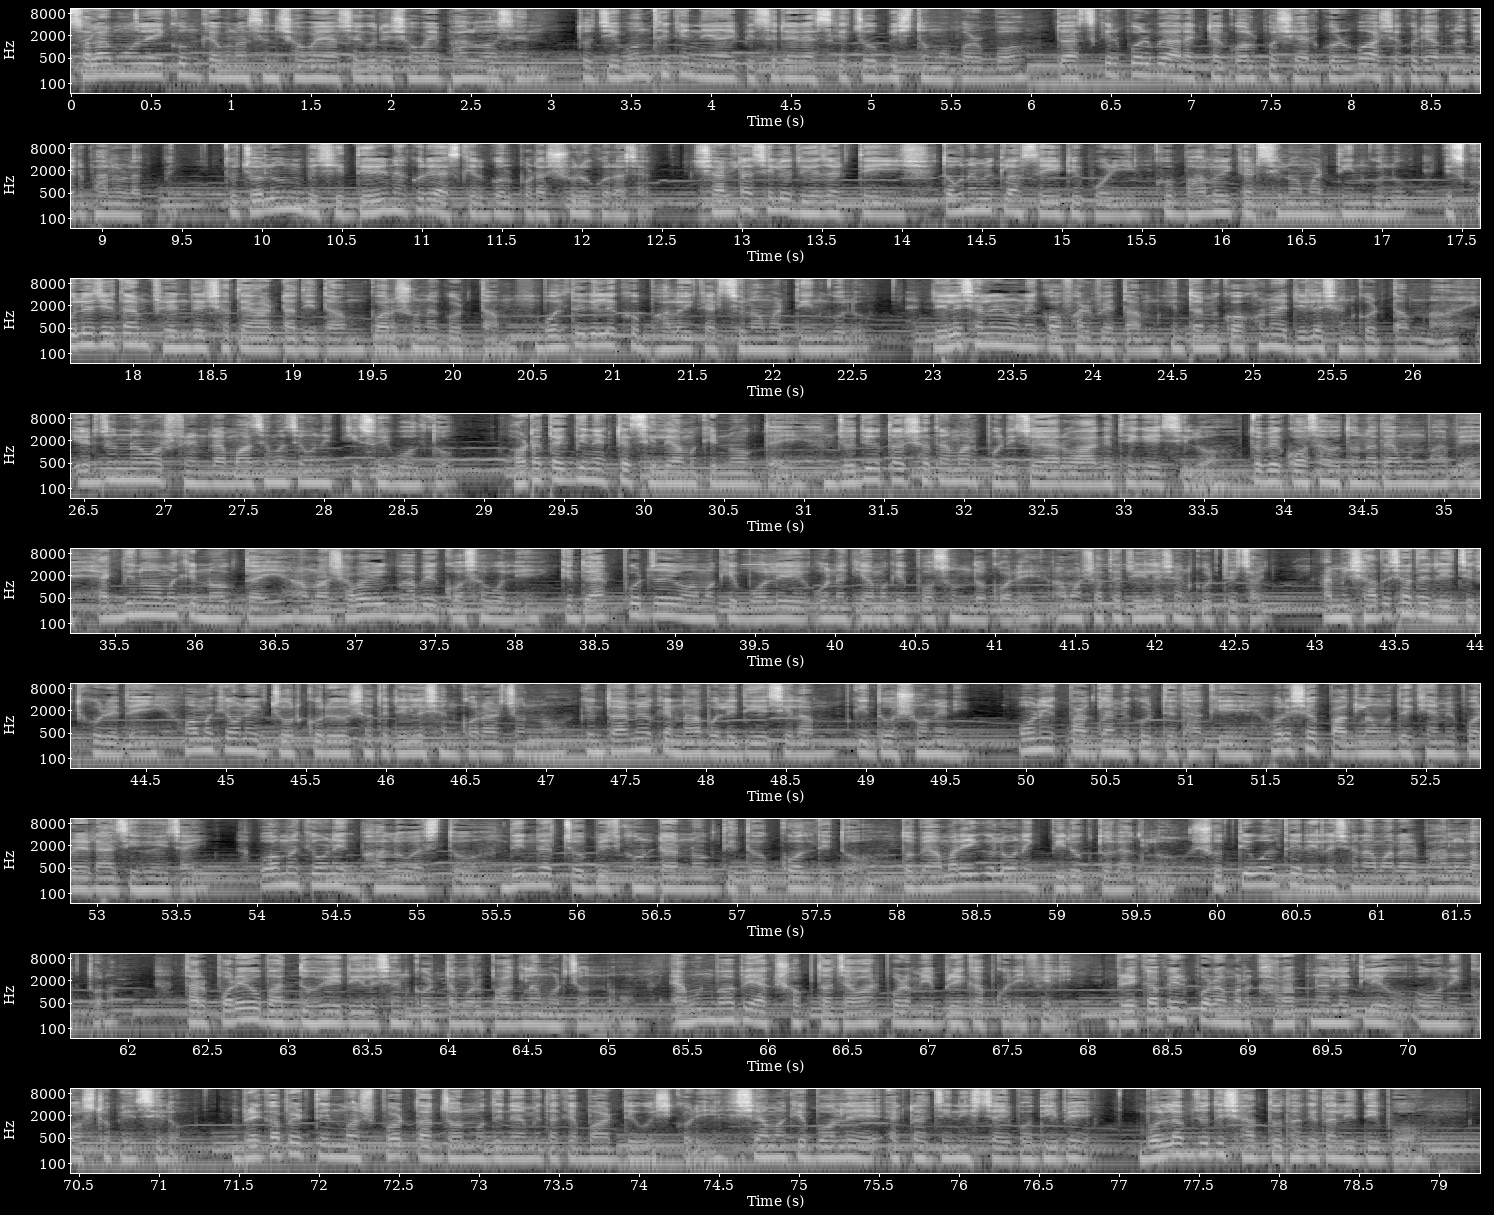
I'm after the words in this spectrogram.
আসসালামু আলাইকুম, কেমন আছেন সবাই? আশা করি সবাই ভালো আছেন। তো জীবন থেকে নেয়া এপিসোডের আজকে চব্বিশতম পর্ব। তো আজকের পর্বে আরেকটা গল্প শেয়ার করব, আশা করি আপনাদের ভালো লাগবে। তো চলুন বেশি দেরি না করে আজকের গল্পটা শুরু করা যাক। সালটা ছিল দুই হাজার তেইশ, তখন আমি ক্লাস এইটে পড়ি। খুব ভালোই কাটছিল আমার দিনগুলো। স্কুলে যেতাম ফ্রেন্ডদের সাথে আড্ডা দিতাম, পড়াশোনা করতাম। বলতে গেলে খুব ভালোই কাটছিল আমার দিনগুলো। রিলেশনের অনেক অফার পেতাম, কিন্তু আমি কখনোই রিলেশন করতাম না। এর জন্য আমার ফ্রেন্ডরা মাঝে মাঝে অনেক কিছুই বলতো। হঠাৎ একদিন একটা ছেলে আমাকে নখ দেয়। যদিও তার সাথে আমার পরিচয় আরও আগে থেকেই ছিল, তবে কথা হতো না তেমনভাবে। একদিনও আমাকে নখ দেয়, আমরা স্বাভাবিকভাবে কথা বলি, কিন্তু এক পর্যায়েও আমাকে বলে, ও নাকি আমাকে পছন্দ করে, আমার সাথে রিলেশন করতে চাই আমি সাথে সাথে রিজেক্ট করে দেই, ও আমাকে অনেক জোর করে ওর সাথে রিলেশন করার জন্য, কিন্তু আমি ওকে না বলে দিয়েছিলাম, কিন্তু ও শোনেনি। অনেক পাগলামি করতে থাকে। ওর সব পাগলামো দেখে আমি পরে রাজি হয়ে যাই। ও আমাকে অনেক ভালোবাসতো। দিনরাত চব্বিশ ঘণ্টা নখ দিত, কল দিত। তবে আমার এইগুলো অনেক বিরক্ত লাগল। সত্যি বলতে রিলেশন আমার আর ভালো লাগতো না। তারপরেও বাধ্য হয়ে রিলেশন করতাম ওর পাগলামোর জন্য। এমনভাবে এক সপ্তাহ যাওয়ার পর আমি ব্রেকআপ করে ফেলি। ব্রেকআপের পর আমার খারাপ না লাগলেও ও অনেক কষ্ট পেয়েছিল। ব্রেকআপের তিন মাস পর তার জন্মদিনে আমি তাকে বার্থডে উইশ করি। সে আমাকে বলে, একটা জিনিস চাইব, দিবে? বললাম যদি সাধ্য থাকে তাহলে দিব।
